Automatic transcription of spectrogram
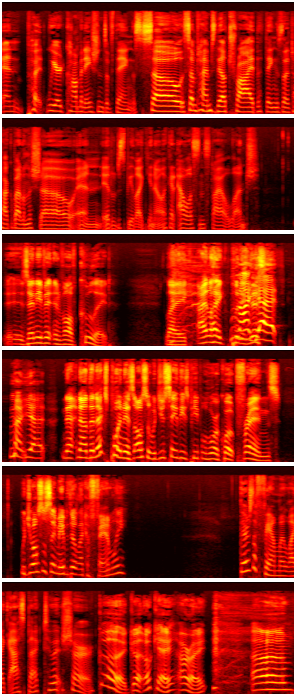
and put weird combinations of things. So sometimes they'll try the things that I talk about on the show, and it'll just be like you know like an Alison style lunch. Is any of it involve Kool Aid? Like I like putting Not this. yet. Not yet. Now, now the next point is also: Would you say these people who are quote friends? Would you also say maybe they're like a family? There's a family like aspect to it, sure. Good, good. Okay, all right. um,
